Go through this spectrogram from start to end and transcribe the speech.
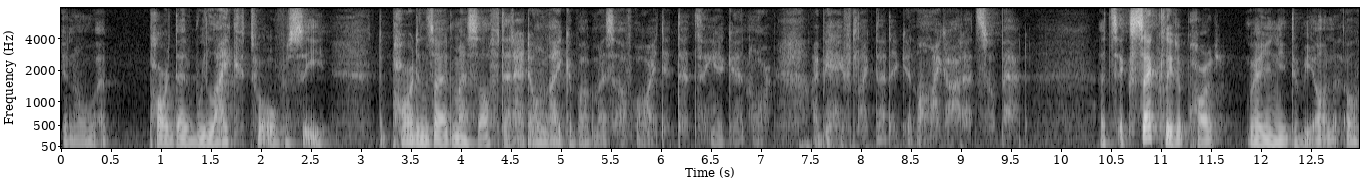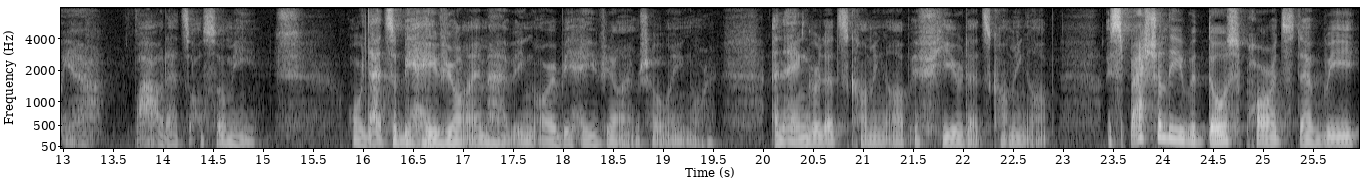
you know, a part that we like to oversee the part inside myself that I don't like about myself. Oh, I did that thing again, or I behaved like that again. Oh my God, that's so bad. That's exactly the part where you need to be honest. Oh, yeah, wow, that's also me. Or that's a behavior I'm having, or a behavior I'm showing, or an anger that's coming up, a fear that's coming up. Especially with those parts that we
